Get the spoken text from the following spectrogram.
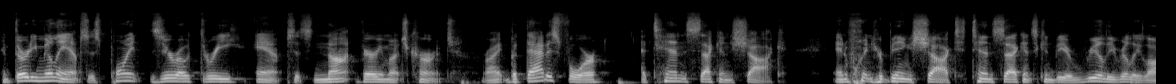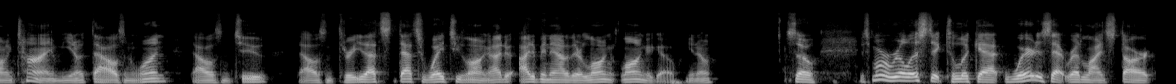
And 30 milliamps is 0.03 amps. It's not very much current, right? But that is for a 10 second shock. And when you're being shocked, 10 seconds can be a really, really long time. You know, 1001, 1002, 1003. That's that's way too long. I'd, I'd have been out of there long, long ago, you know. So it's more realistic to look at where does that red line start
